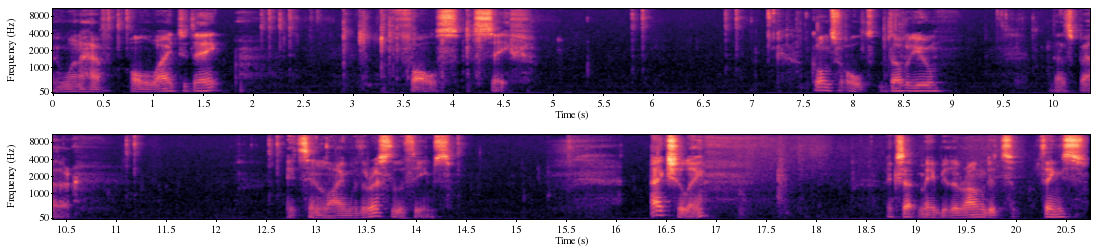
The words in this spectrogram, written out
We want to have all white today. False safe. Ctrl Alt W. That's better. It's in line with the rest of the themes. Actually, except maybe the rounded things.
